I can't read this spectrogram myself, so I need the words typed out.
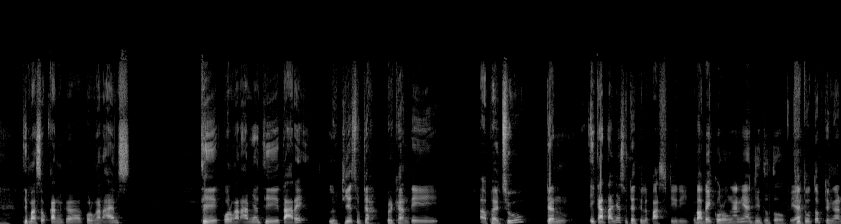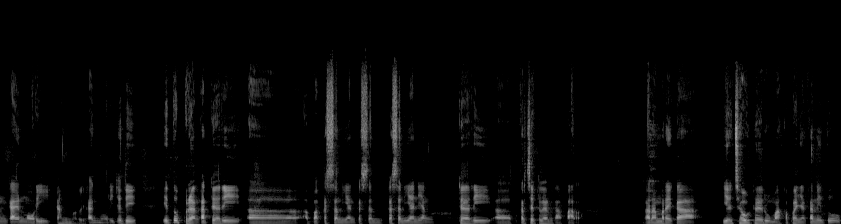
dimasukkan ke kurungan ayam di kurungan ayamnya ditarik loh dia sudah berganti eh, baju dan ikatannya sudah dilepas diri Tapi kurungannya ditutup ya. ditutup dengan kain mori Kan, Mori. kain mori jadi itu berangkat dari eh, apa kesenian kesen- kesenian yang dari eh, pekerja galangan kapal karena mereka ya jauh dari rumah kebanyakan itu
